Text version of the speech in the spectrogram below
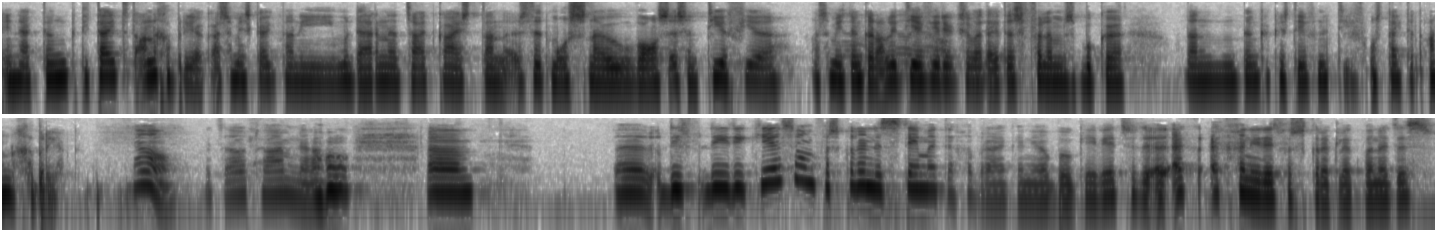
en ek dink die tyd het aangebreek. As 'n mens kyk na die moderne zeitgeist dan is dit mos nou waar is in TV. As 'n mens dink aan al die TV-reekse wat uit is, films, boeke, dan dink ek is definitief ons tyd het aangebreek. Ja, it's our time now. Ehm uh, die die die om verskillende stemme te gebruik in jou boek. Jy weet so ek ek geniet dit verskriklik want dit is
